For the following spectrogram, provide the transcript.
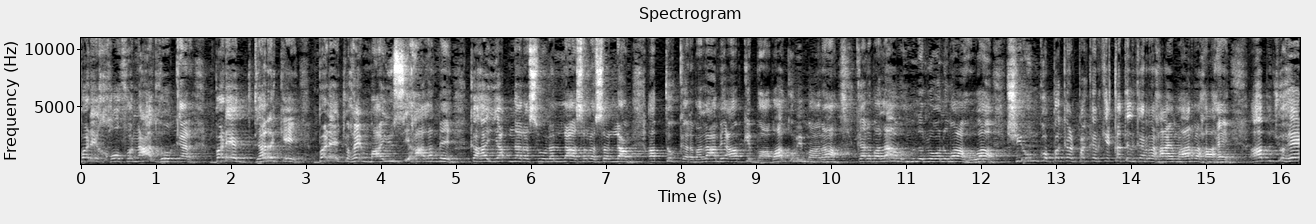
بڑے خوفناک ہو کر، بڑے ڈر کے، بڑے جو ہے مایوسی حالت میں کہا، یا اپنا رسول اللہ صلی اللہ علیہ وسلم، اب تو کربلا میں آپ کے بابا کو بھی مارا۔ کربلا رونما ہوا شیعوں کو پکڑ پکڑ کے قتل کر رہا ہے، مار رہا ہے۔ اب جو ہے،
